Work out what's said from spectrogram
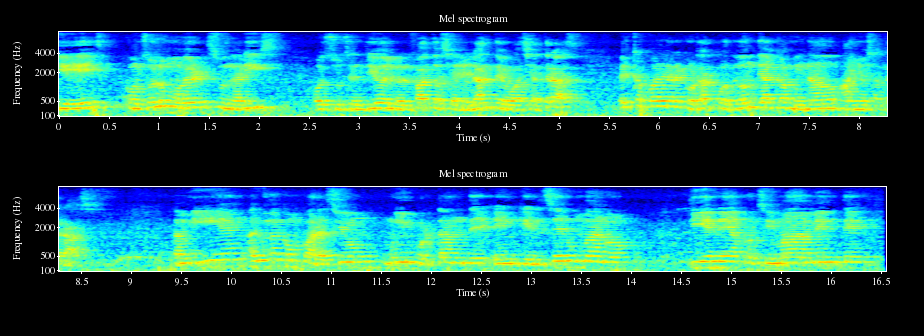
que es con solo mover su nariz o su sentido del olfato hacia adelante o hacia atrás, es capaz de recordar por dónde ha caminado años atrás. También hay una comparación muy importante en que el ser humano tiene aproximadamente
